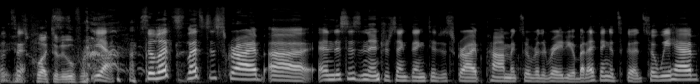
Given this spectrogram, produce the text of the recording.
Let's He's say- collected over. yeah. So let's let's describe, uh, and this is an interesting thing to describe comics over the radio, but I think it's good. So we have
